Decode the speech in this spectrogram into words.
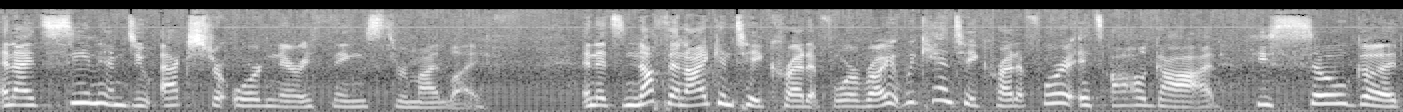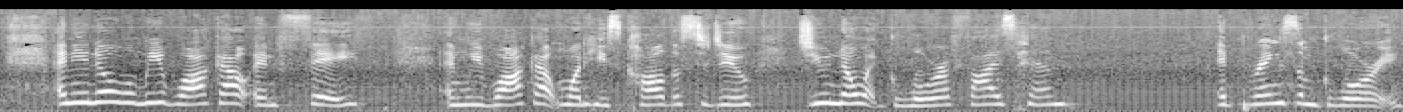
and I'd seen him do extraordinary things through my life. And it's nothing I can take credit for, right? We can't take credit for it. It's all God. He's so good. And you know, when we walk out in faith and we walk out in what He's called us to do, do you know it glorifies Him? It brings Him glory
